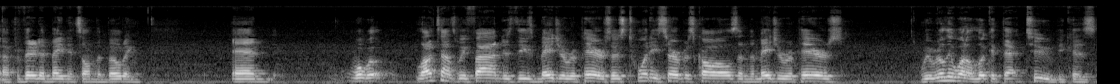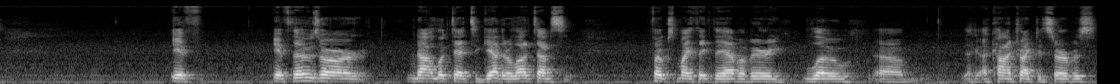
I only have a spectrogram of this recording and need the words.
uh, preventative maintenance on the building? And what we, a lot of times we find is these major repairs, those 20 service calls and the major repairs, we really want to look at that too because if if those are not looked at together, a lot of times folks might think they have a very low um, a contracted service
